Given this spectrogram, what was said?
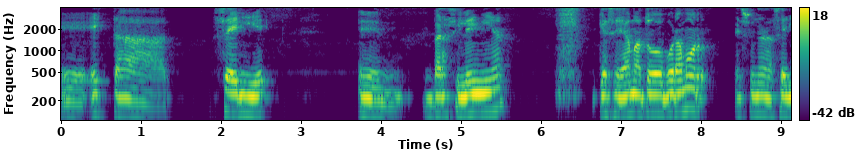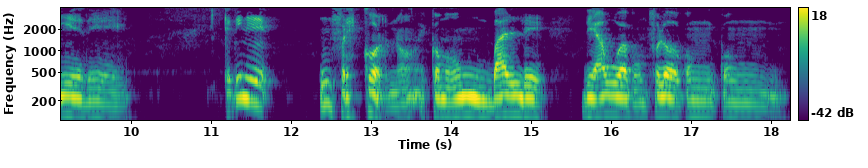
eh, esta serie brasileña que se llama Todo por Amor, es una serie de que tiene un frescor, ¿no? Es como un balde de agua con flor, con, con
